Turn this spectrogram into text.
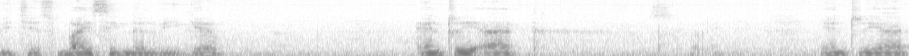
which is buy signal we gave. Entry at sorry entry at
